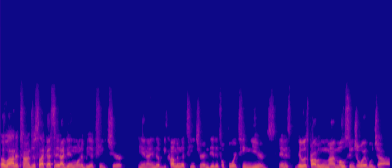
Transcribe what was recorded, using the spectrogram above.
a lot of times, just like I said, I didn't want to be a teacher and I ended up becoming a teacher and did it for 14 years. And it was probably my most enjoyable job.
